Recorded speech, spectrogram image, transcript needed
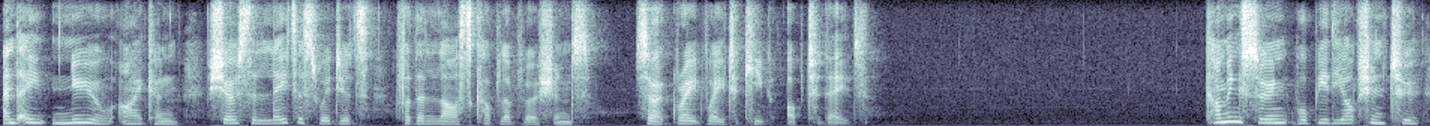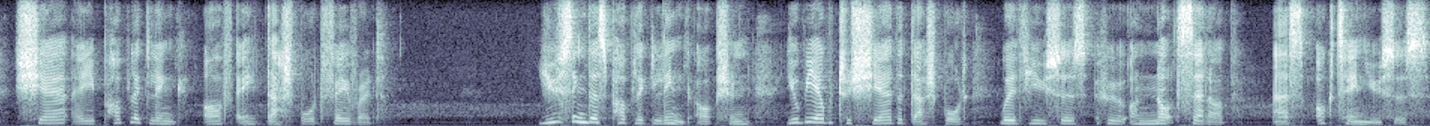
And a new icon shows the latest widgets for the last couple of versions, so a great way to keep up to date. Coming soon will be the option to share a public link of a dashboard favorite. Using this public link option, you'll be able to share the dashboard with users who are not set up as Octane users.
